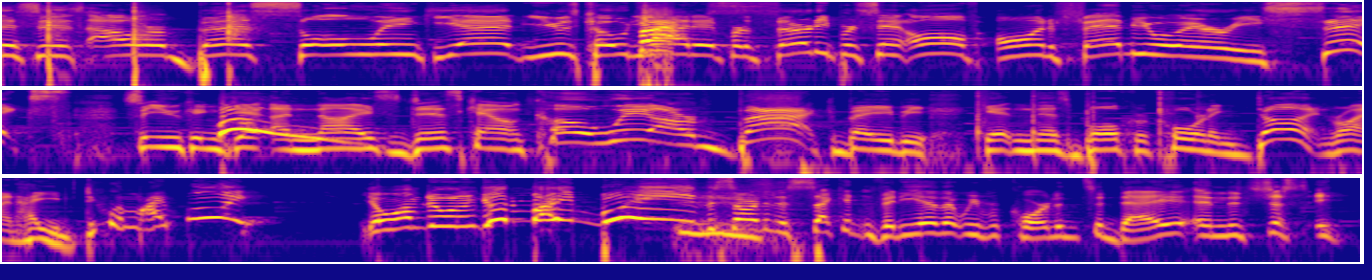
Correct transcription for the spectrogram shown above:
This is our best Soul Link yet. Use code. United for 30% off on February 6th so you can get a nice discount code. We are back, baby. Getting this bulk recording done. Ryan, how you doing, my boy? Yo, I'm doing good, my boy. This is already the second video that we've recorded today, and it's just it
